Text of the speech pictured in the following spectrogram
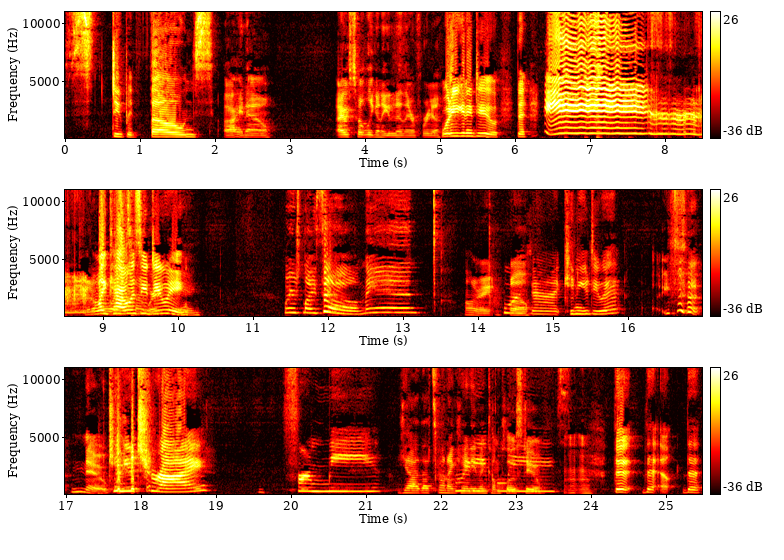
Stupid phones. I know. I was totally gonna get it in there for you. What are you going to do? The. Like, how is he doing? Where's my sound, man? All right. Poor Well, guy. Can you do it? no. Can you try for me? Yeah, that's one I can't Pretty even come close to. Mm-mm. The the uh, the.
